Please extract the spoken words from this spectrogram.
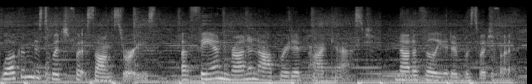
Welcome to Switchfoot Song Stories, a fan run and operated podcast, not affiliated with Switchfoot.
